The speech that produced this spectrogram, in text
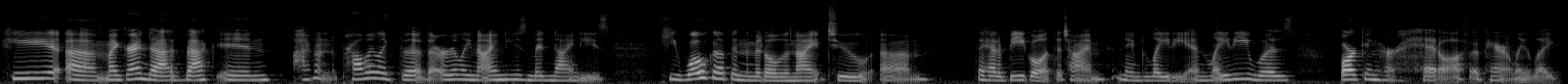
he um my granddad back in I don't know, probably like the the early 90s, mid 90s. He woke up in the middle of the night to um they had a beagle at the time named Lady and Lady was barking her head off apparently like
